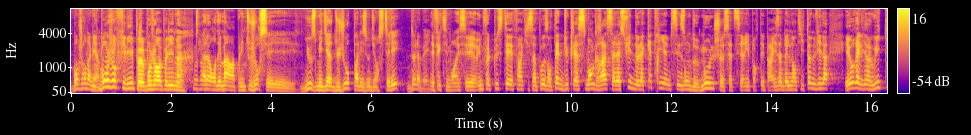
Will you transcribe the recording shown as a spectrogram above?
Bonjour Damien. Bonjour Philippe, bonjour Apolline. Alors on démarre Apolline toujours, c'est news médias du jour, pas les audiences télé de la veille. Effectivement, et c'est une fois de plus TF1 qui s'impose en tête du classement grâce à la suite de la quatrième saison de Munch. Cette série portée par Isabelle Nanty, Tom Villa et Aurélien Wick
